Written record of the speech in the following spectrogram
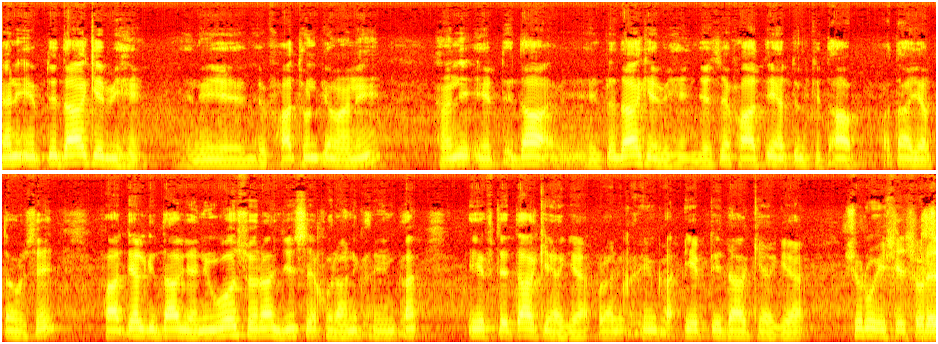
یعنی ابتدا کے بھی ہیں۔ یعنی یہ فاتح کے معنی ہاں جی ابتدا ابتدا کے بھی ہیں۔ جیسے فاتحت الکتاب، فتح یافتہ اسے فاتح الکتاب یعنی وہ سورہ جس سے قرآن کریم کا افتتاح کیا گیا، قرآن کریم کا ابتدا کیا گیا۔ شروع اسی سورہ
